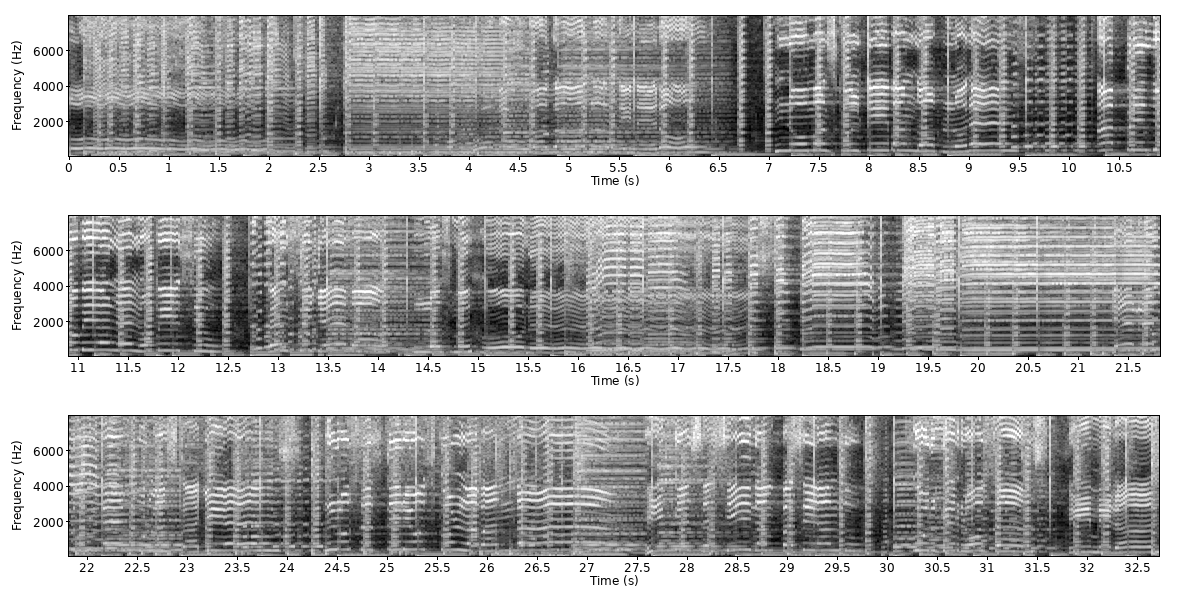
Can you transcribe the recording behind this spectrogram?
Comenzó a ganar dinero, no más cultivando flores. Aprendió bien el oficio, él se lleva los mejores. Rosas y Miranda.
